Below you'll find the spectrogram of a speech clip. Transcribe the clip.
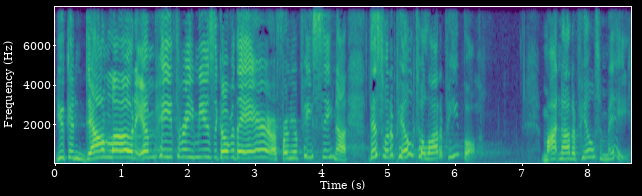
You can download MP3 music over the air or from your PC. Now, this would appeal to a lot of people. Might not appeal to me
